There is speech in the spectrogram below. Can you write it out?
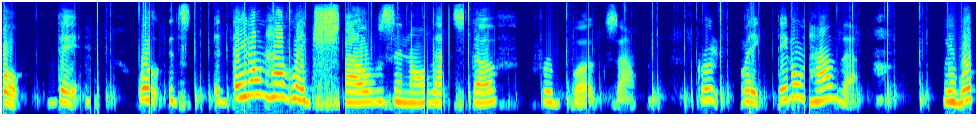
Well, they well, it's they don't have like shelves and all that stuff for books. Um, like they don't have that. Wait, what?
